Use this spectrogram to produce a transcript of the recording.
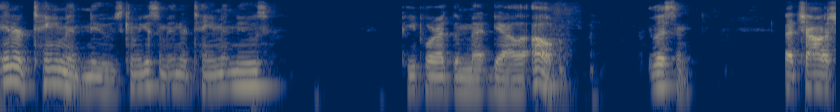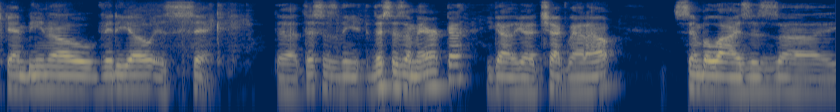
entertainment news? Can we get some entertainment news? People are at the Met Gala. Oh, listen, that Childish Gambino video is sick. The this is the this is America. You gotta gotta check that out. Symbolizes uh,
